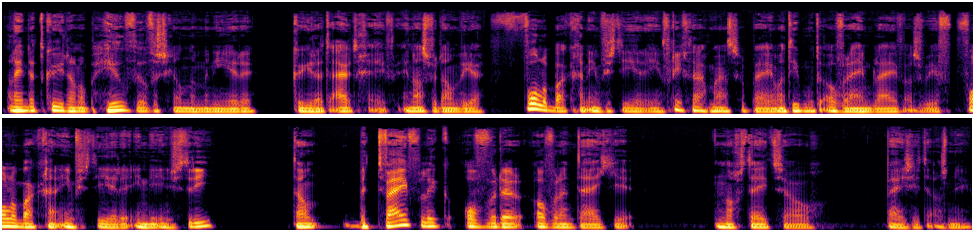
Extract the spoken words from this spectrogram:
Alleen dat kun je dan op heel veel verschillende manieren kun je dat uitgeven. En als we dan weer volle bak gaan investeren in vliegtuigmaatschappijen, want die moeten overeind blijven. Als we weer volle bak gaan investeren in de industrie, dan betwijfel ik of we er over een tijdje nog steeds zo zitten als nu.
